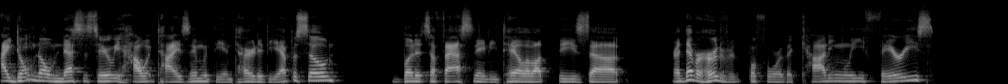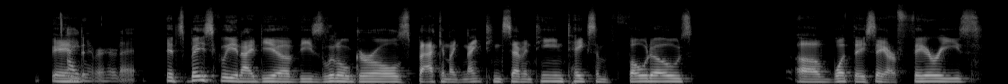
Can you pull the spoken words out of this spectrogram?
I don't know necessarily how it ties in with the entirety of the episode, but it's a fascinating tale about these. Uh, I'd never heard of it before, the Cottingley fairies, I'd never heard it. It's basically an idea of these little girls back in like 1917 take some photos of what they say are fairies,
